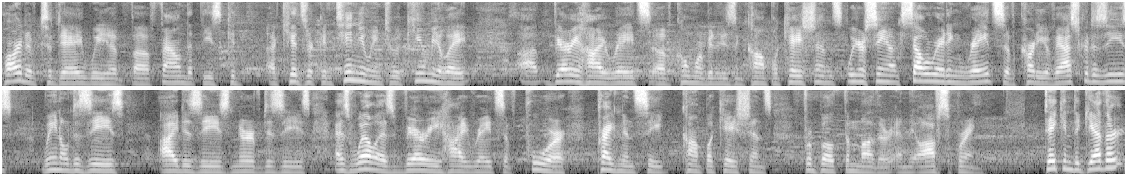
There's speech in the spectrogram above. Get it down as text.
part of today, we have uh, found that these kid, uh, kids are continuing to accumulate uh, very high rates of comorbidities and complications. We are seeing accelerating rates of cardiovascular disease, renal disease, eye disease, nerve disease, as well as very high rates of poor pregnancy complications for both the mother and the offspring. Taken together,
